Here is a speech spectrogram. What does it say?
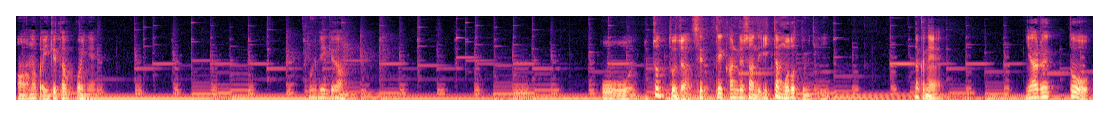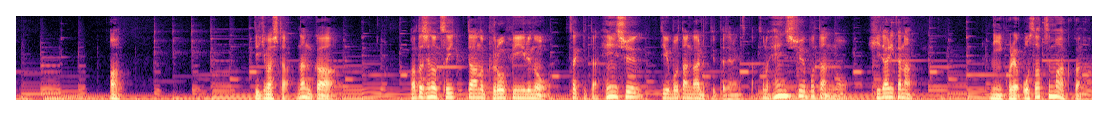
あ、なんかいけたっぽいね。でいけたの？おおちょっとじゃあ設定完了したんで、一旦戻ってみていい？なんかね、やると、あ、できました。なんか、私の Twitter のプロフィールの、さっき言った編集っていうボタンがあるって言ったじゃないですか。その編集ボタンの左かな？に、これお札マークかな？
